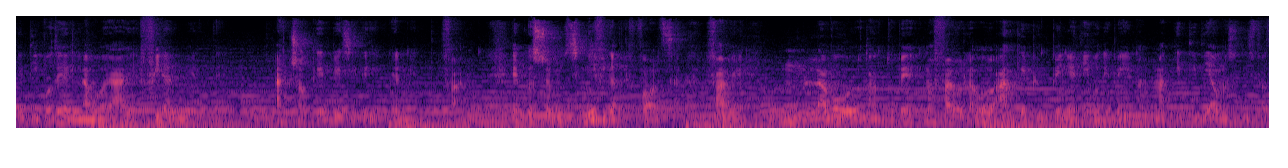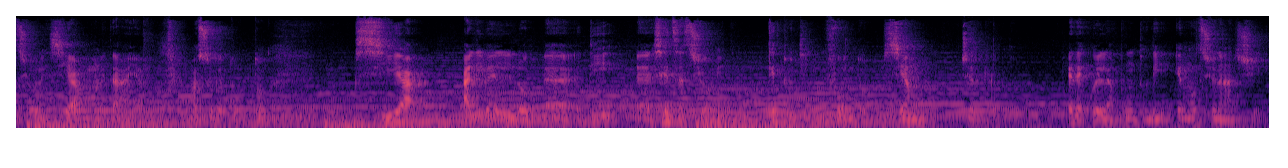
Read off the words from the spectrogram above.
e di poter lavorare finalmente a ciò che desideri realmente fare. E questo non significa per forza fare un lavoro tanto per, ma fare un lavoro anche più impegnativo di prima, ma che ti dia una soddisfazione sia monetaria, ma soprattutto sia a livello eh, di eh, sensazioni che tutti in fondo stiamo cercando ed è quella appunto di emozionarci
